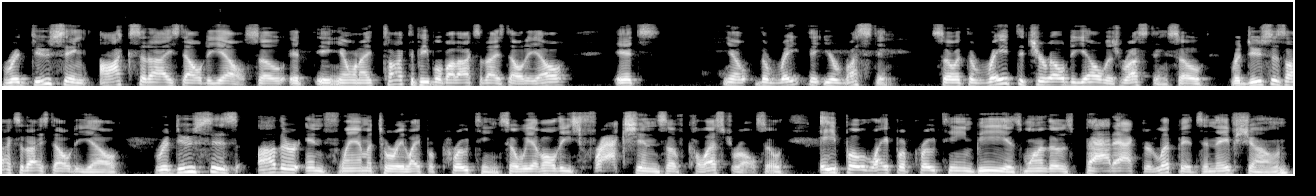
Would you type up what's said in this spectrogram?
Reducing oxidized LDL. So it, you know, when I talk to people about oxidized LDL, it's, you know, the rate that you're rusting. So at the rate that your LDL is rusting, so reduces oxidized LDL, reduces other inflammatory lipoproteins. So we have all these fractions of cholesterol. So apolipoprotein B is one of those bad actor lipids, and they've shown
